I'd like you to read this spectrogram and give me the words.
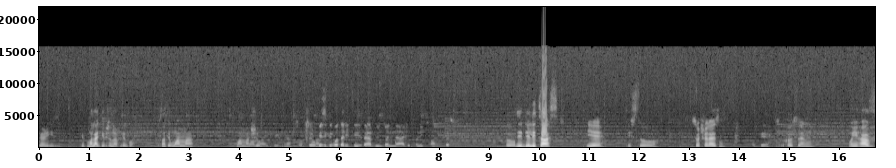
very easy. It's more like division of labor. It's not a one man one man one show. man. Yeah, so so basically, what are the things that are being done in a hydroponic farm? First, So the daily task here is to socializing okay, because um, when you have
